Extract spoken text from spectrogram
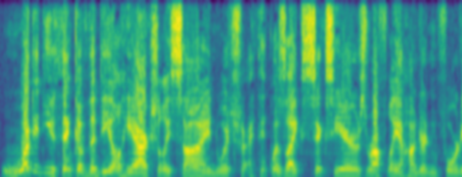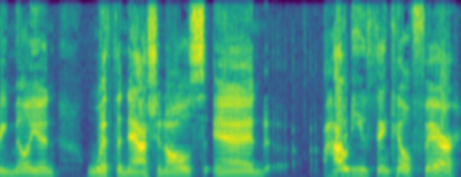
what did you think of the deal he actually signed, which I think was like six years, roughly 140 million with the Nationals, and how do you think he'll fare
